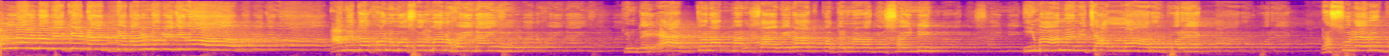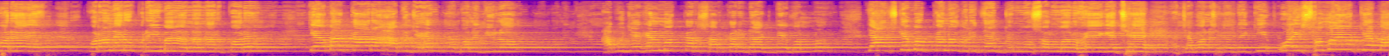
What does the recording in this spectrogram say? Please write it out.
আল্লাহর নবীকে ডাক দিয়ে বলো, নবীজি গো, আমি তখন মুসলমান হই নাই। কিন্তু একজন আপনার সাহাবি রাজপথের নরক সৈনিক ইমান এনেছে আল্লাহর উপরে, রাসুলের উপরে, কোরআনের উপরে ইমান আনার পরে। কে কারা আবু জেহেলকে বলে দিল? আবু জেহেল মক্কার সরকার ডাক দিয়ে বলল, যে আজকে মক্কা একজন মুসলমান হয়ে গেছে। আচ্ছা বলেন তো দেখি, ওই সময়ও কে বা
